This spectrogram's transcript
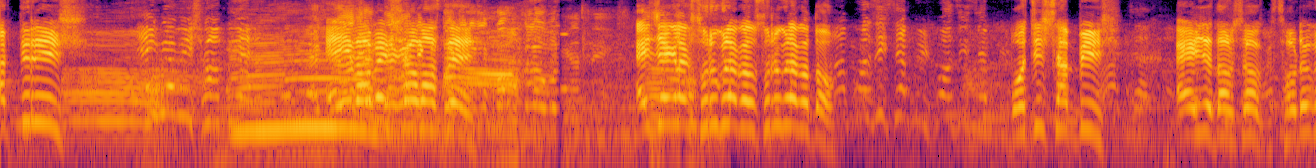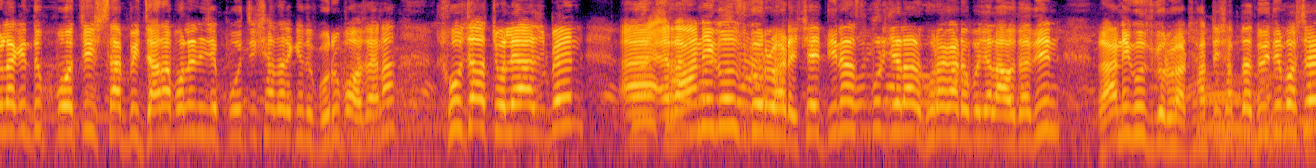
আটত্রিশ। এইভাবে সব এইভাবে সব আছে। এই যে এগুলা শুরুগুলা কত? শুরুগুলা কত? পঁচিশ ছাব্বিশ পঁচিশ পঁচিশ ছাব্বিশ। এই যে দর্শক ছোটগুলা কিন্তু পঁচিশ ছাব্বিশ। যারা বলেন যে পঁচিশ হাজার কিন্তু গরু পাওয়া যায় না সোজা চলে আসবেন আহ, রানীগঞ্জ গরুহাটে সেই দিনাজপুর জেলার ঘোড়াঘাট উপজেলা আওতাধীন রানীগঞ্জ গরুহাট। সাতটি সপ্তাহে দুই দিন বসে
